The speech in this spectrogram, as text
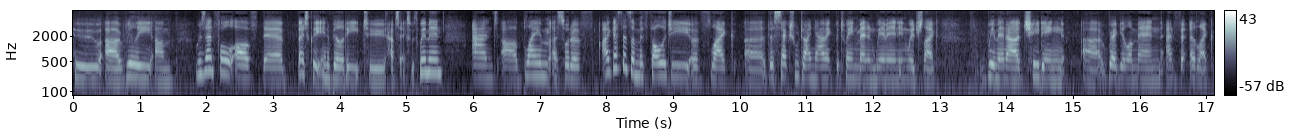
who are really um, resentful of their basically inability to have sex with women and uh, blame a sort of I guess there's a mythology of like uh, the sexual dynamic between men and women in which like women are cheating uh, regular men and fe- uh, like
